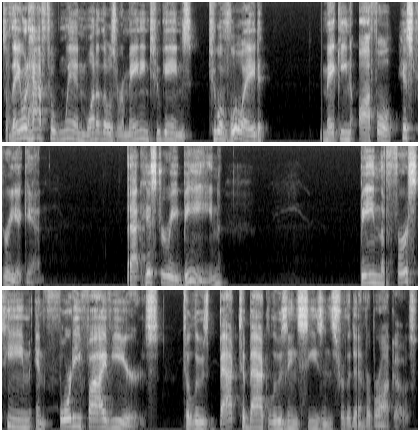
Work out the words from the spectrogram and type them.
So they would have to win one of those remaining two games to avoid making awful history again. That history being being the first team in 45 years to lose back to back losing seasons for the Denver Broncos.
